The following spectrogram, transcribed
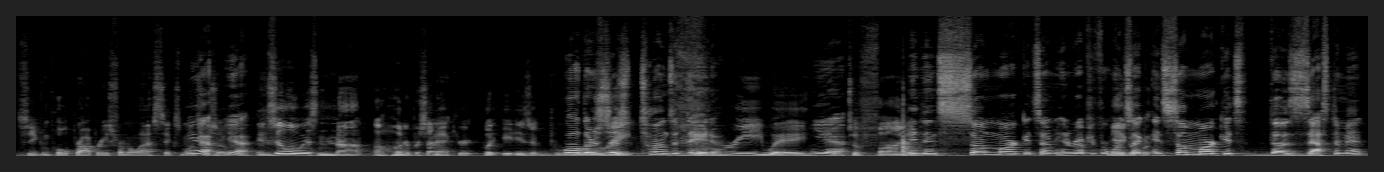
So you can pull properties from the last six months yeah, or so. Yeah. And Zillow is not 100% accurate, but it is a great well, there's just tons of data. free way yeah. to find. And in some markets, I'm interrupting you for one yeah, second. In some markets, the Zestimate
